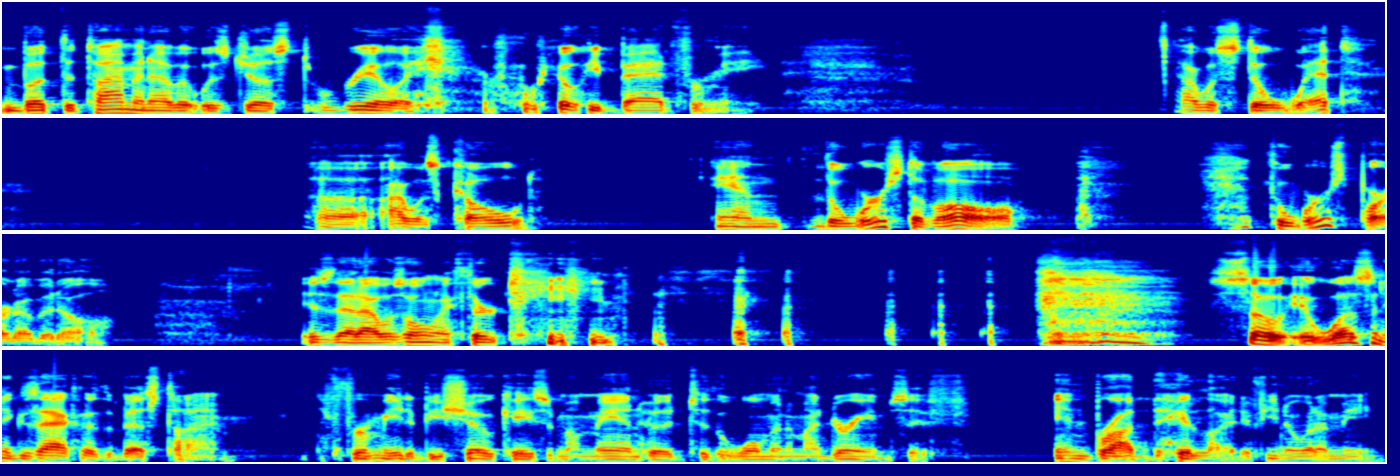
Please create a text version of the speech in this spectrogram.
But the timing of it was just really, really bad for me. I was still wet. Uh, I was cold. And the worst of all, the worst part of it all, is that I was only 13. so it wasn't exactly the best time for me to be showcasing my manhood to the woman of my dreams, if in broad daylight, if you know what I mean.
